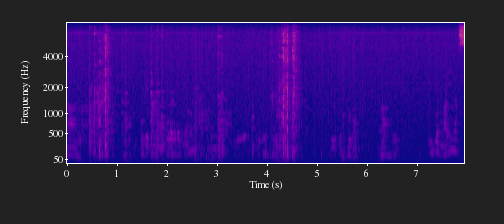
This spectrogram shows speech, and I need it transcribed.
நாலு. இது நமக்கு கிடைக்கும் நாலு. இங்கே மைனஸ்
